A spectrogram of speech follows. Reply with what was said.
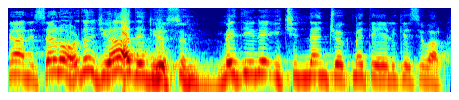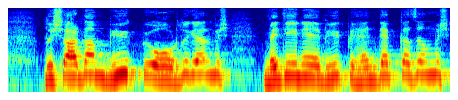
Yani sen orada cihad ediyorsun. Medine içinden çökme tehlikesi var. Dışarıdan büyük bir ordu gelmiş. Medine'ye büyük bir hendek kazılmış.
